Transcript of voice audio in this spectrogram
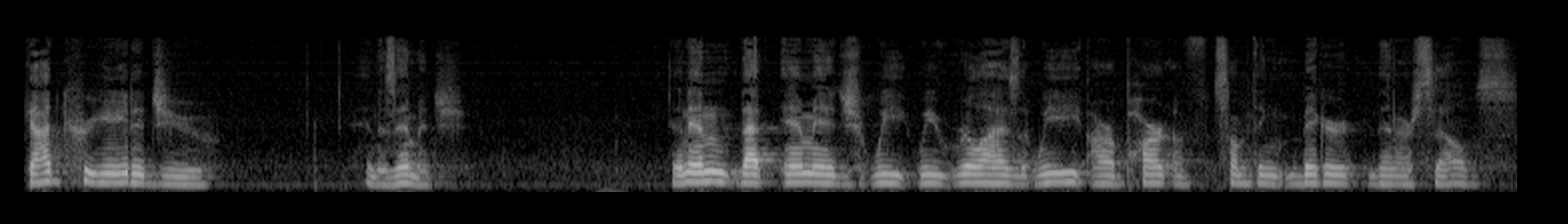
God created you in his image. And in that image, we, we realize that we are a part of something bigger than ourselves.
